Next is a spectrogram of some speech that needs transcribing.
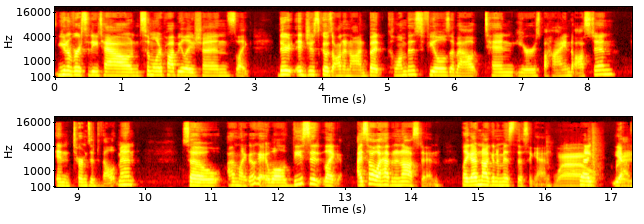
university town, similar populations, like there it just goes on and on. But Columbus feels about 10 years behind Austin in terms of development. So I'm like, okay, well, these like I saw what happened in Austin. Like I'm not gonna miss this again. Wow. Like, yeah.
